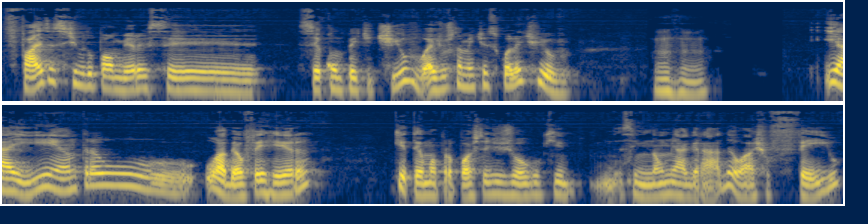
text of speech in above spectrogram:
faz esse time do Palmeiras ser, ser competitivo é justamente esse coletivo. Uhum. E aí entra o, o Abel Ferreira, que tem uma proposta de jogo que assim, não me agrada, eu acho feio,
